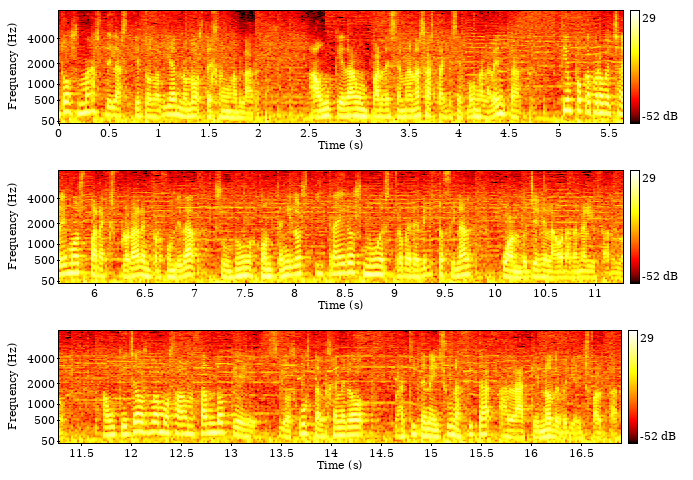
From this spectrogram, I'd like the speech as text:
dos más de las que todavía no nos dejan hablar. Aún quedan un par de semanas hasta que se ponga a la venta, tiempo que aprovecharemos para explorar en profundidad sus nuevos contenidos y traeros nuestro veredicto final cuando llegue la hora de analizarlo. Aunque ya os vamos avanzando que si os gusta el género, aquí tenéis una cita a la que no deberíais faltar.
